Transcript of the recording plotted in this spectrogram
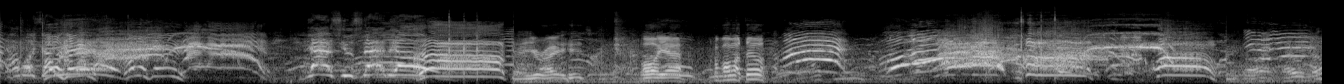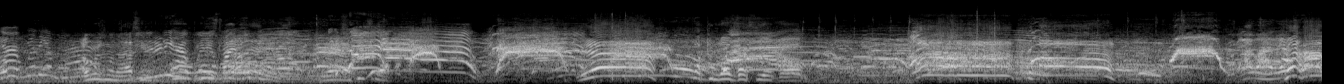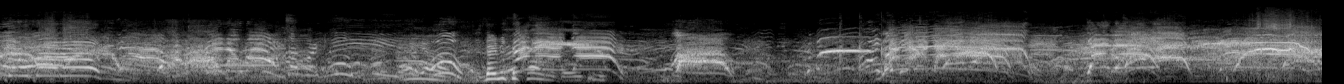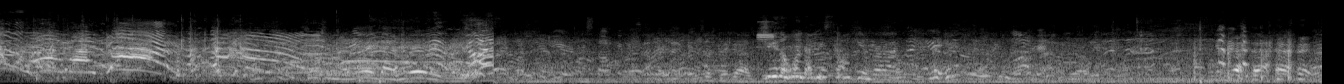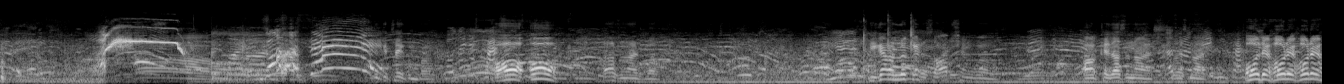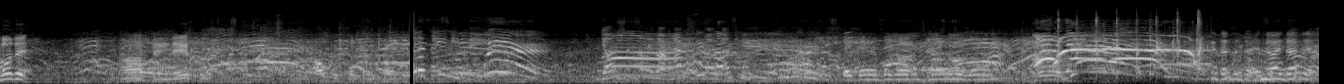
¡Vamos ahí! ¡Vamos ahí! Yes, Eusebio! Ah! Yeah, you're right. He's... Oh, yeah. Come on, Mateo. Come on! Oh! Yeah, William I was gonna ask You you. literally have William wide open, bro. Yeah! Love Garcia, bro. Ah! What happened, Roberto? His name is Ricardo, baby. She the one that be stalking, bro. Oh, Go, Jose! you can take him, bro. Oh, oh. That was a nice ball. Yes. You gotta look at his option well. Okay, that's nice. That's what nice. saying, he passed Hold it, hold it, hold it, hold it. Ah, pendejo. didn't. Where? Y'all said something about Mexico. That's weird. Stay there, big ball. Oh! It doesn't. No, it doesn't.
